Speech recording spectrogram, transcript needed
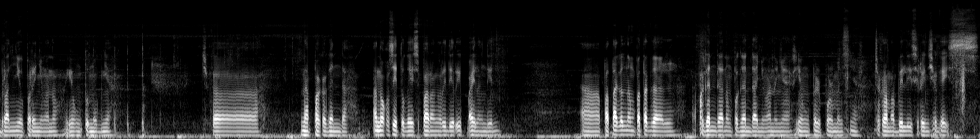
brand new pa rin yung ano yung tunog niya. Tsaka napakaganda. Ano kasi ito guys parang rip eye lang din Ah, patagal ng patagal, paganda ng paganda yung ano niya, yung performance niya. Tsaka mabilis rin siya, guys.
